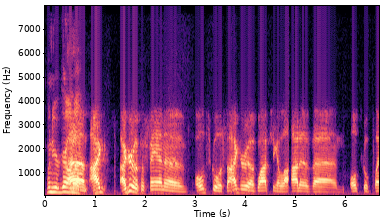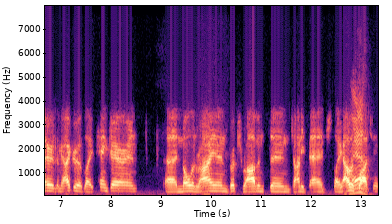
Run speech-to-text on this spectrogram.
when you were growing up? Um, I I grew up a fan of old school, so I grew up watching a lot of um, old school players. I mean, I grew up like Hank Aaron, uh, Nolan Ryan, Brooks Robinson, Johnny Bench. Like I was Yeah. watching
